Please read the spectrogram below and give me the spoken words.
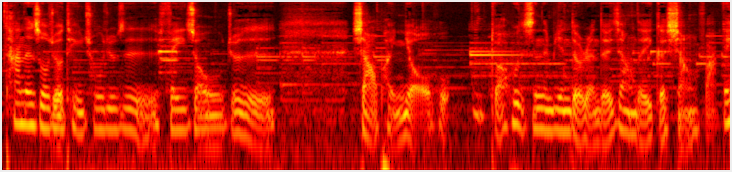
他那时候就提出，就是非洲就是小朋友或对啊，或者是那边的人的这样的一个想法。哎，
